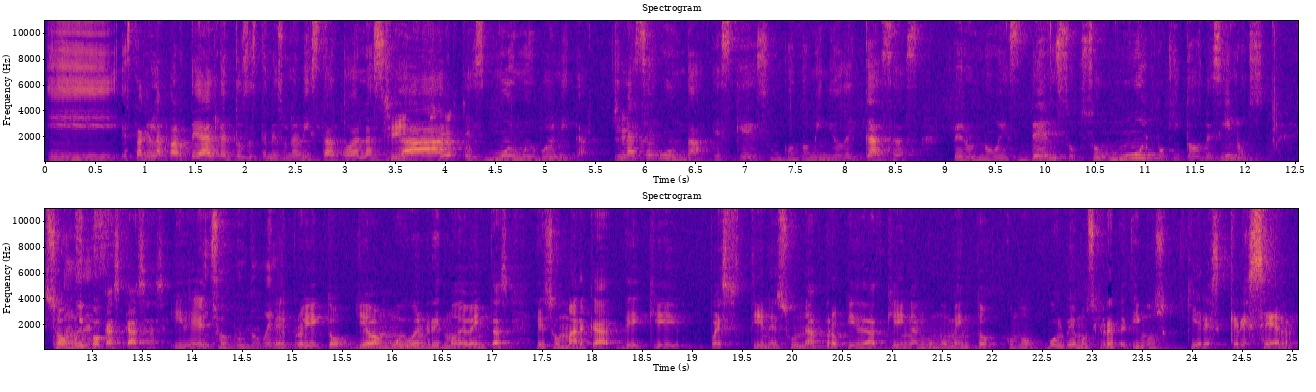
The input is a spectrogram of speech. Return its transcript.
y están en la parte alta, entonces tenés una vista a toda la ciudad. es muy, muy bonita. Y la segunda es que es un condominio de casas, pero no es denso, son muy poquitos vecinos. Son muy pocas casas y de hecho el proyecto lleva muy buen ritmo de ventas. Eso marca de que pues tienes una propiedad que en algún momento, como volvemos y repetimos, quieres crecer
